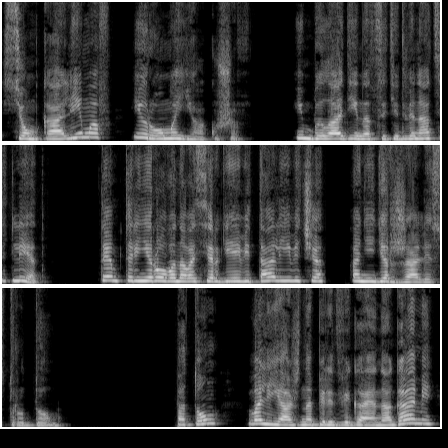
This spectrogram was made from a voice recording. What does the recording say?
Семка Алимов и Рома Якушев. Им было 11 и 12 лет. Темп тренированного Сергея Витальевича они держали с трудом. Потом, вальяжно передвигая ногами,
